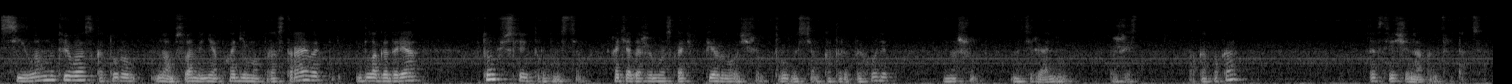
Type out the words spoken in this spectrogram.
сила внутри вас, которую нам с вами необходимо простраивать благодаря в том числе и трудностям. Хотя даже, можно сказать, в первую очередь трудностям, которые приходят в нашу материальную жизнь. Пока-пока. До встречи на консультации.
